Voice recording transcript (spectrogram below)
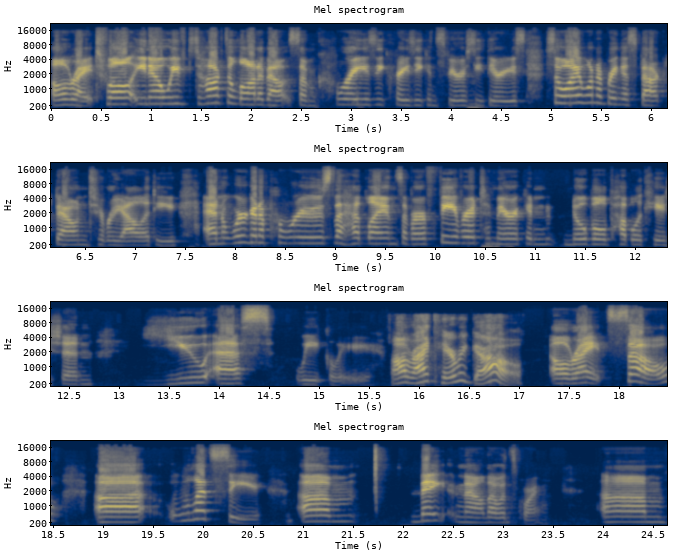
All right. Well, you know, we've talked a lot about some crazy, crazy conspiracy theories. So I want to bring us back down to reality. And we're going to peruse the headlines of our favorite American noble publication, US Weekly. All right, here we go. All right. So uh, let's see. Um, May, no, that one's boring. Um,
